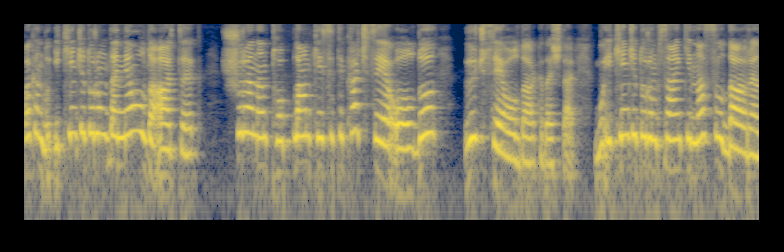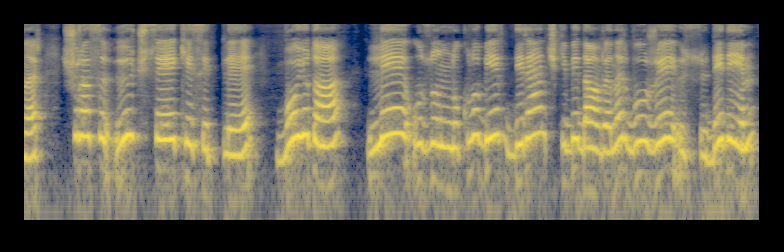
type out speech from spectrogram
Bakın bu ikinci durumda ne oldu artık? Şuranın toplam kesiti kaç S oldu? 3S oldu arkadaşlar. Bu ikinci durum sanki nasıl davranır? Şurası 3S kesitli, boyu da L uzunluklu bir direnç gibi davranır. Bu R üssü dediğim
